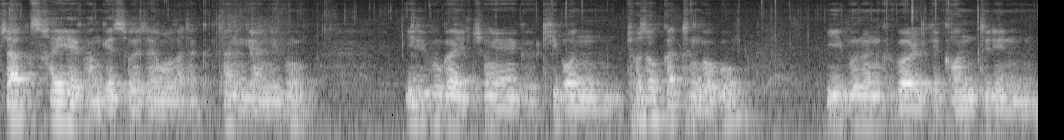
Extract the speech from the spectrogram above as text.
짝 사이의 관계 속에서 영화가 다 끝나는 게 아니고 1부가 일종의 그 기본 초석 같은 거고 2부는 그걸 이렇게 건드린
